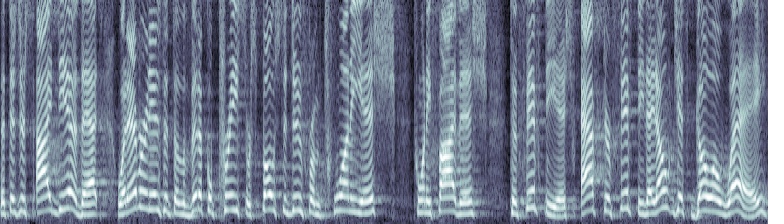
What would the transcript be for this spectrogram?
That there's this idea that whatever it is that the Levitical priests were supposed to do from 20 ish, 25 ish to 50 ish, after 50, they don't just go away,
